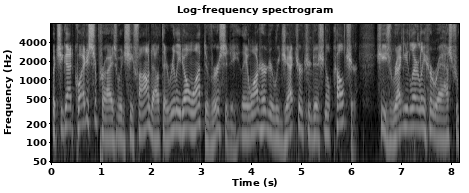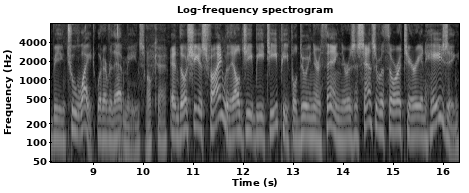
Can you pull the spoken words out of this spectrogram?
But she got quite a surprise when she found out they really don't want diversity. They want her to reject her traditional culture. She's regularly harassed for being too white, whatever that means. Okay. And though she is fine with LGBT people doing their thing, there is a sense of authoritarian hazing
